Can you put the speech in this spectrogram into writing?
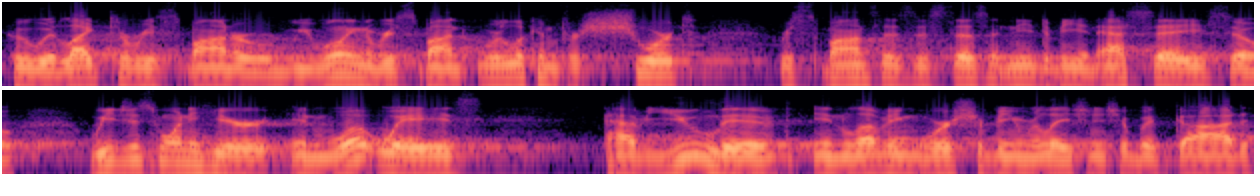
who would like to respond or would be willing to respond, we're looking for short responses. This doesn't need to be an essay. So we just want to hear in what ways have you lived in loving, worshiping relationship with God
